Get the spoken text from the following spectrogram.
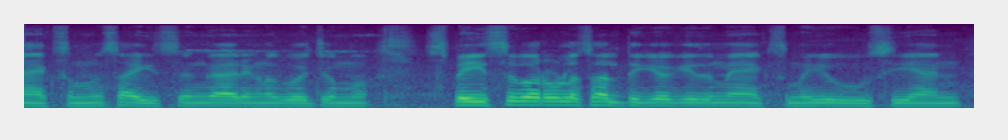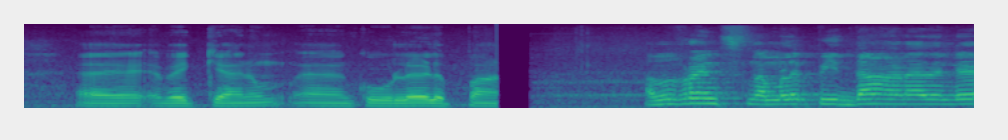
മാക്സിമം സൈസും കാര്യങ്ങളൊക്കെ വെച്ച് നോക്കുമ്പോൾ സ്പേസ് കുറവുള്ള സ്ഥലത്തേക്കൊക്കെ ഇത് മാക്സിമം യൂസ് ചെയ്യാൻ വെക്കാനും കൂടുതൽ എളുപ്പമാണ് അപ്പോൾ ഫ്രണ്ട്സ് നമ്മളിപ്പോൾ ഇതാണ് അതിന്റെ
